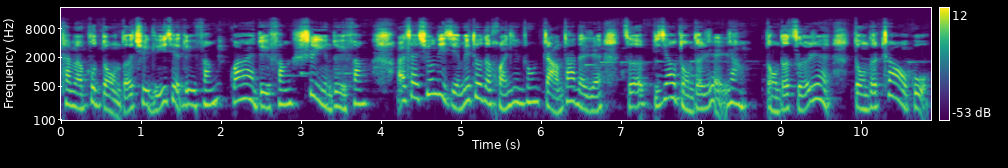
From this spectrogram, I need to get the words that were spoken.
他们不懂得去理解对方、关爱对方、适应对方；而在兄弟姐妹多的环境中长大的人，则比较懂得忍让。懂得责任，懂得照顾，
